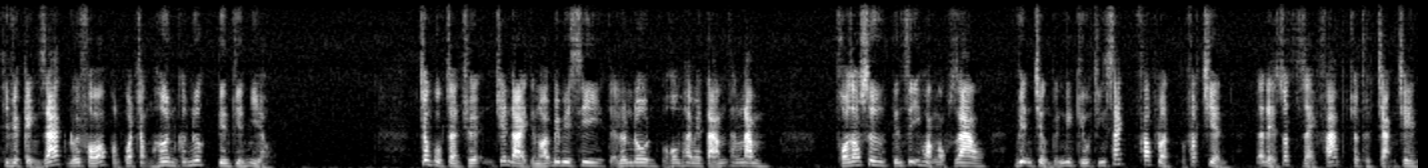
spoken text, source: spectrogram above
thì việc cảnh giác đối phó còn quan trọng hơn các nước tiên tiến nhiều. Trong cuộc trò chuyện trên đài tiếng nói BBC tại London vào hôm 28 tháng 5, Phó giáo sư tiến sĩ Hoàng Ngọc Giao, Viện trưởng Viện Nghiên cứu Chính sách, Pháp luật và Phát triển đã đề xuất giải pháp cho thực trạng trên.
